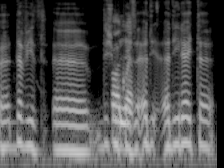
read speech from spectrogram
Uh, David, uh, diz-me uma coisa, a, a direita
